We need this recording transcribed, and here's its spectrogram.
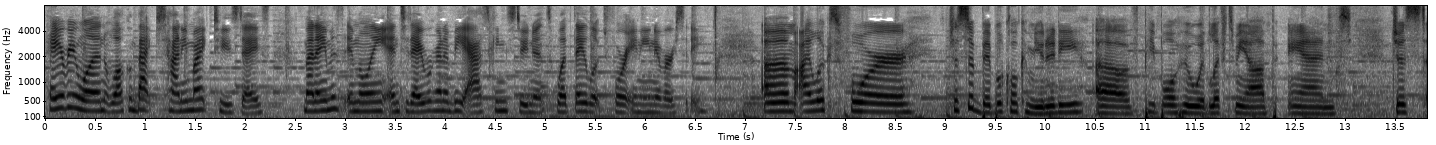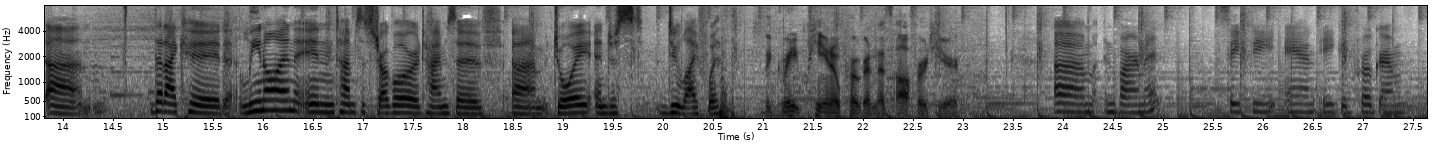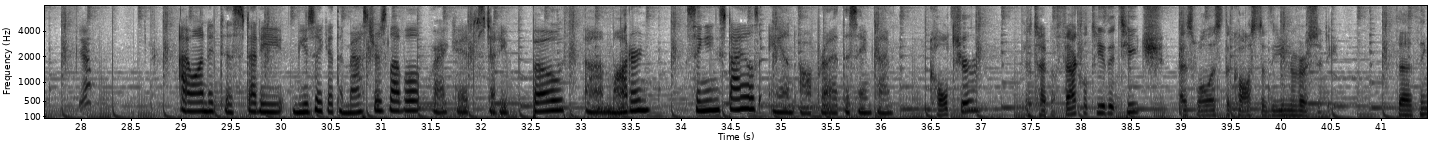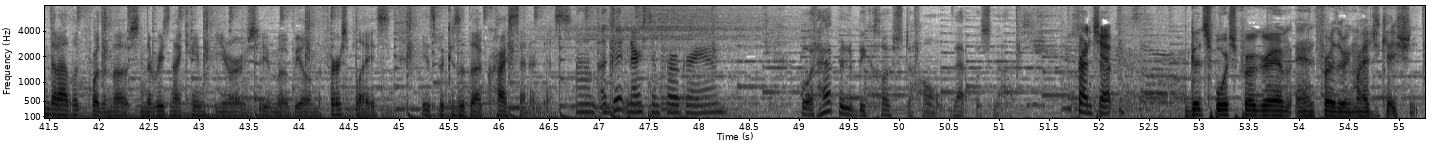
Hey everyone, welcome back to Tiny Mic Tuesdays. My name is Emily, and today we're going to be asking students what they looked for in university. Um, I looked for just a biblical community of people who would lift me up and just um, that I could lean on in times of struggle or times of um, joy and just do life with. The great piano program that's offered here. Um, environment, safety, and a good program. Yeah. I wanted to study music at the master's level where I could study both uh, modern singing styles and opera at the same time. Culture, the type of faculty that teach, as well as the cost of the university. The thing that I look for the most, and the reason I came to the University of Mobile in the first place, is because of the Christ centeredness. Um, a good nursing program. Well, it happened to be close to home. That was nice. Friendship. Good sports program and furthering my education.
